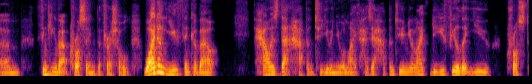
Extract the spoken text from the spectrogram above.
um, thinking about crossing the threshold, why don't you think about how has that happened to you in your life? Has it happened to you in your life? Do you feel that you crossed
